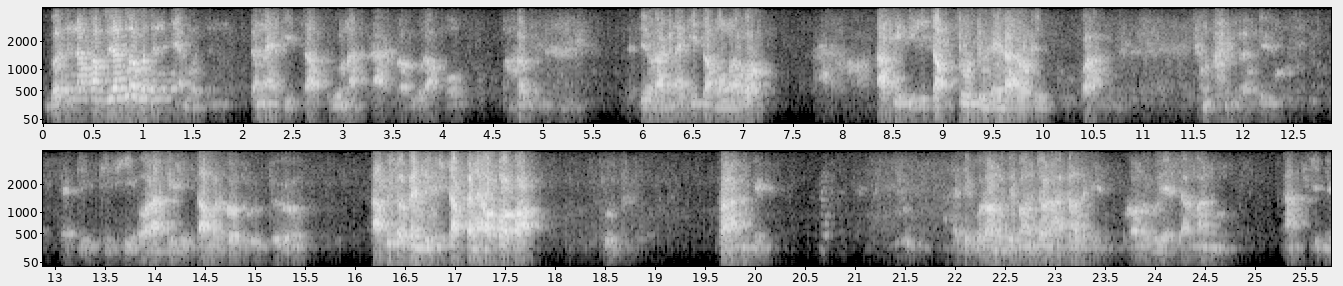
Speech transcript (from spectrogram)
Buatan alhamdulillah gue buatan nanya buatan. Kena kitab lu nak karo lu rapo. Jadi orang kena kitab mau ngapa? Tapi dihisap dulu era roh Jadi di orang dihisap mergo dulu. Tapi di dihisap kena apa kok? Paham ya? Jadi kurang lebih konco nakal ini. Kurang lebih zaman ngaji ini.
